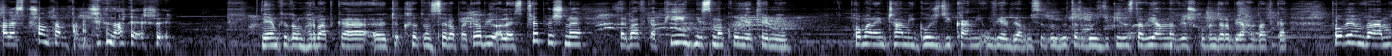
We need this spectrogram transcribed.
Ale sprzątam to, gdzie należy. Nie wiem, kto tą herbatkę, t- kto ten syropek robił, ale jest przepyszny. Herbatka pięknie smakuje tymi pomarańczami, goździkami. Uwielbiam. I sobie też goździki zostawiłam na wierzchu, będę robiła herbatkę. Powiem Wam,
